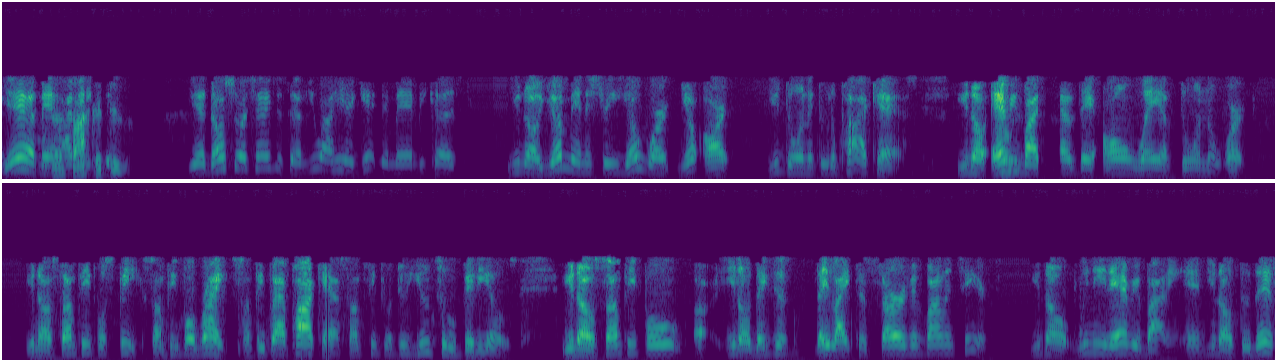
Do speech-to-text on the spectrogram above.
Yeah, man. That's I, mean, I could do. Yeah, don't shortchange yourself. You out here getting it, man, because you know your ministry, your work, your art you're doing it through the podcast. You know, everybody has their own way of doing the work. You know, some people speak, some people write, some people have podcasts, some people do YouTube videos. You know, some people, uh, you know, they just they like to serve and volunteer. You know, we need everybody, and you know, through this,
